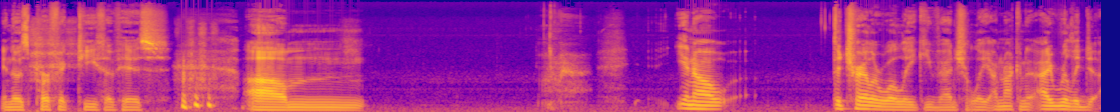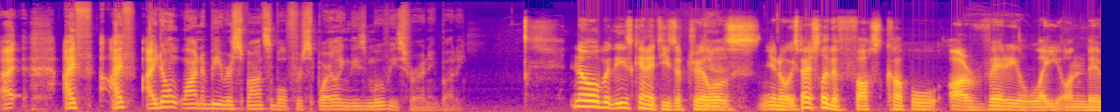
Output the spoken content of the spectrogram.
in those perfect teeth of his. um. You know, the trailer will leak eventually. I'm not gonna. I really. I. I. I. I don't want to be responsible for spoiling these movies for anybody. No, but these kind of teaser trailers, you know, especially the first couple, are very light on the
